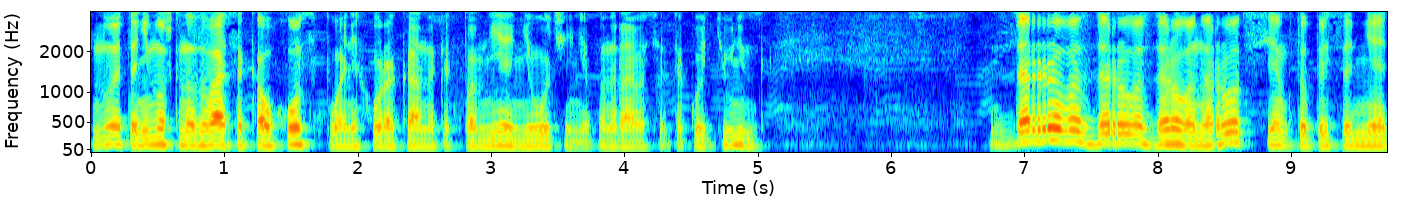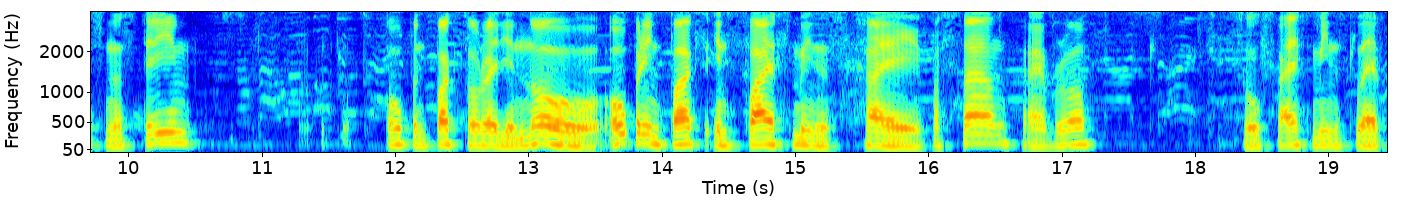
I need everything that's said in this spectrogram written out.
Ну, это немножко называется колхоз в плане Хуракана. Как по мне, не очень мне понравился такой тюнинг. Здорово, здорово, здорово, народ. Всем, кто присоединяется на стрим. Open packs already. No, opening packs in 5 minutes. Hi, Пасан. Hi, bro. So, 5 minutes left.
